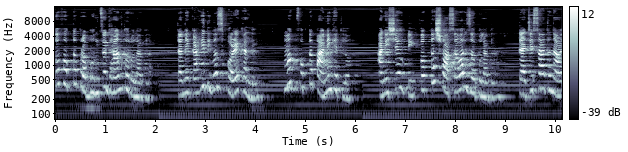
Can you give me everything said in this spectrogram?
तो फक्त प्रभूंचे ध्यान करू लागला. त्याने काही दिवस फळे खाल्ली. मग फक्त पाणी घेतलं. आणि शेवटी फक्त श्वासावर जगू लागला. त्याची साधना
